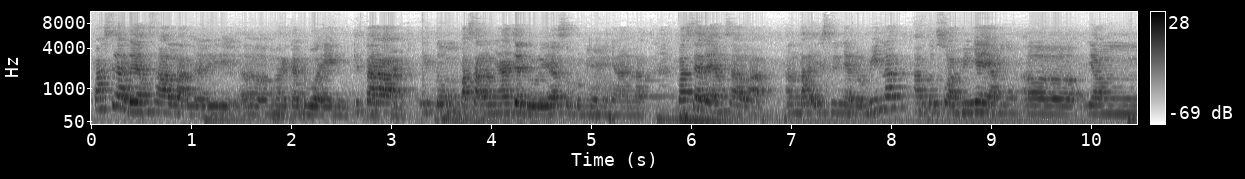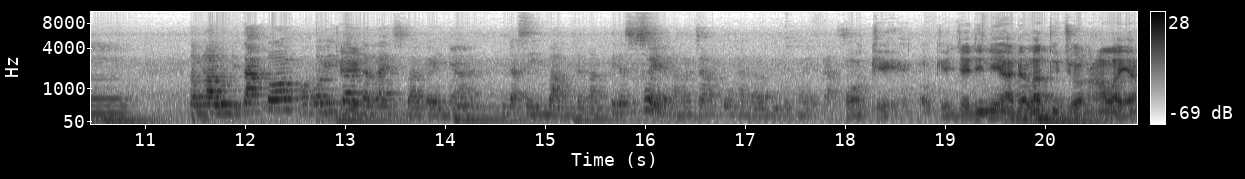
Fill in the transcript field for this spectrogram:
Pasti ada yang salah dari eh, mereka dua ini. Kita hitung pasangannya aja dulu ya sebelum Hmm. punya anak. Pasti ada yang salah. Entah istrinya dominan atau suaminya yang eh, yang terlalu ditaklor otoriter Oke. dan lain sebagainya tidak seimbang dengan tidak sesuai dengan rencana Tuhan dalam hidup mereka Oke, oke. Jadi ini adalah tujuan Allah ya.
